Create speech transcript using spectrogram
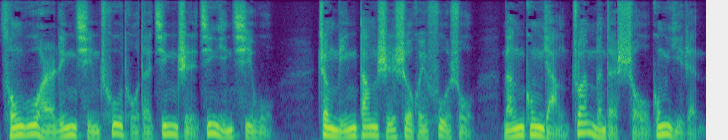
从乌尔陵寝出土的精致金银器物，证明当时社会富庶，能供养专门的手工艺人。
